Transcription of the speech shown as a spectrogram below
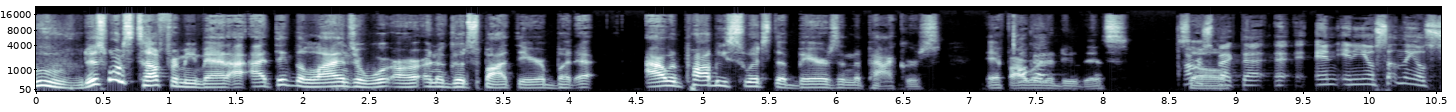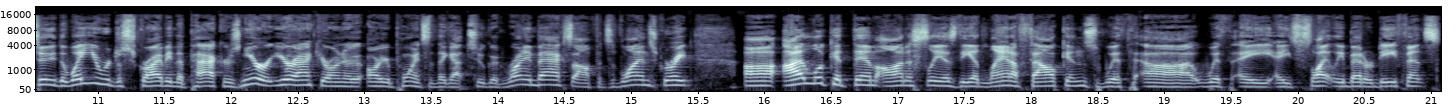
ooh, this one's tough for me, man. I, I think the Lions are are in a good spot there, but uh, I would probably switch the Bears and the Packers if I okay. were to do this. So, I respect that, and and you know something else too. The way you were describing the Packers, and you're you're accurate on your, all your points that they got two good running backs, offensive line's great. Uh, I look at them honestly as the Atlanta Falcons with uh, with a, a slightly better defense.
